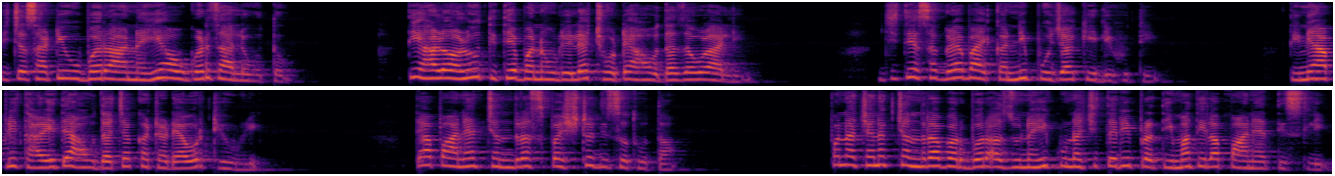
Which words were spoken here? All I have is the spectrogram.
तिच्यासाठी उभं राहणंही अवघड झालं होतं. ती हळूहळू तिथे बनवलेल्या छोट्या हौदाजवळ आली जिथे सगळ्या बायकांनी पूजा केली होती. तिने आपली थाळी त्या हौदाच्या कठड्यावर ठेवली. त्या पाण्यात चंद्र स्पष्ट दिसत होता. पण अचानक चंद्राबरोबर अजूनही कुणाची तरी प्रतिमा तिला पाण्यात दिसली.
